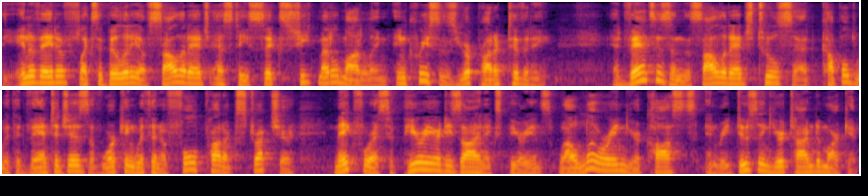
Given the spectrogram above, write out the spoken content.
The innovative flexibility of Solid Edge ST6 sheet metal modeling increases your productivity. Advances in the Solid Edge toolset, coupled with advantages of working within a full product structure, make for a superior design experience while lowering your costs and reducing your time to market.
